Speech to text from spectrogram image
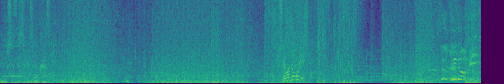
Muszę zaczekać na okazję. Przeładowuję się! Co ty robisz?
